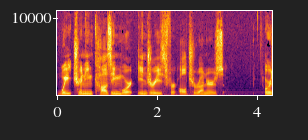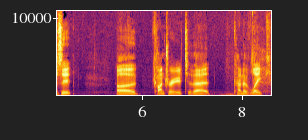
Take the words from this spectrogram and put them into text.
weight training causing more injuries for ultra runners, or is it uh, contrary to that kind of like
